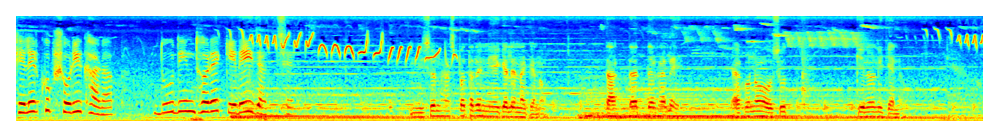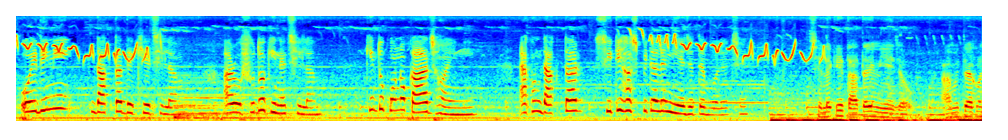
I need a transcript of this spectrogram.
ছেলের খুব শরীর খারাপ। দুদিন ধরে কেঁদেই যাচ্ছে। মিশন হাসপাতালে নিয়ে গেলে না কেন? ডাক্তার দেখালে এখনও ওষুধ কেননি কেন? ওই দিনই ডাক্তার দেখিয়েছিলাম আর ওষুধও কিনেছিলাম কিন্তু কোনো কাজ হয়নি। এখন ডাক্তার সিটি হসপিটালে নিয়ে যেতে বলেছে। ছেলেকে তাড়াতাড়ি নিয়ে যাও আমি তো এখন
